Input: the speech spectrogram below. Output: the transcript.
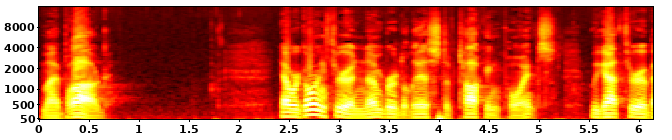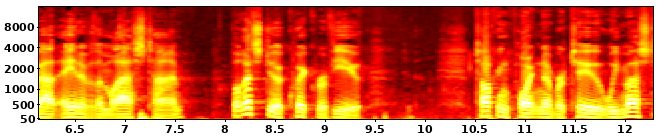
my blog. Now we're going through a numbered list of talking points. We got through about eight of them last time, but let's do a quick review. Talking point number two we must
